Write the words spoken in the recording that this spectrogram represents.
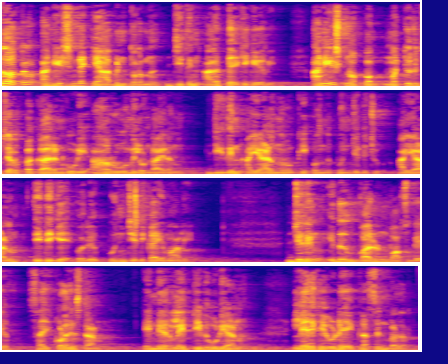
ഡോക്ടർ അനീഷിന്റെ ക്യാബിൻ തുറന്ന് ജിതിൻ അകത്തേക്ക് കയറി. അനീഷിനൊപ്പം മറ്റൊരു ചെറുപ്പക്കാരൻ കൂടി ആ റൂമിൽ ഉണ്ടായിരുന്നു ജിതിൻ അയാൾ നോക്കി ഒന്ന് പുഞ്ചിരിച്ചു. അയാളും തിരികെ ഒരു പുഞ്ചിരി കൈമാറി. ജിതിൻ ഇത് വരുൺ വാസുദേവ് സൈക്കോളജിസ്റ്റ് ആണ്. എന്റെ റിലേറ്റീവ് കൂടിയാണ് ലേഖയുടെ കസിൻ ബ്രദർ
